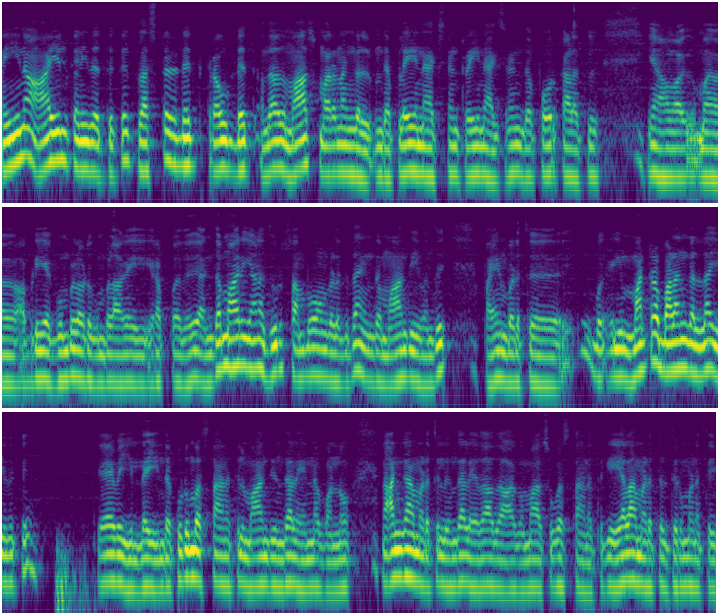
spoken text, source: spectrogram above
மெயினாக ஆயுள் கணிதத்துக்கு கிளஸ்டர் டெத் க்ரௌட் டெத் அதாவது மாஸ் மரணங்கள் இந்த பிளேன் ஆக்சிடென்ட் ட்ரெயின் ஆக்சிடென்ட் இந்த போர்க்காலத்தில் அப்படியே கும்பலோடு கும்பலாக இறப்பது அந்த மாதிரியான துர் சம்பவங்களுக்கு தான் இந்த மாந்தி வந்து பயன்படுத்து மற்ற பலன்கள்லாம் இதுக்கு தேவையில்லை. இந்த குடும்பஸ்தானத்தில் மாந்தி இருந்தால் என்ன பண்ணும்? நான்காம் இடத்தில் இருந்தால் ஏதாவது ஆகுமா? சுகஸ்தானத்துக்கு ஏழாம் இடத்தில் திருமணத்தை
